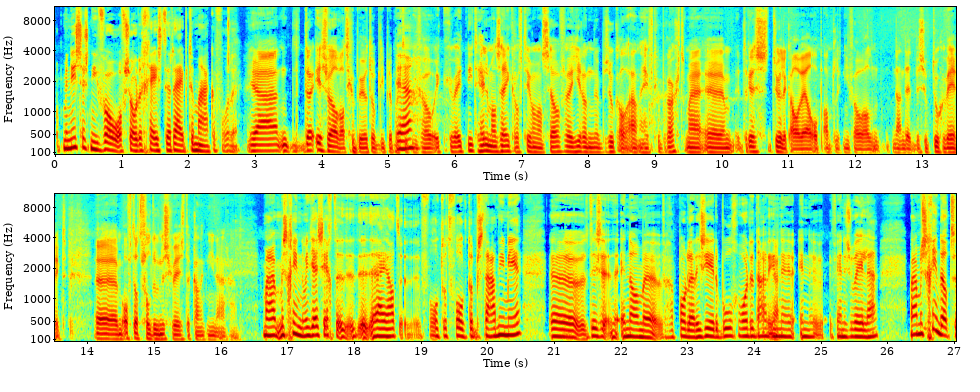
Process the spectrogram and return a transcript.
op ministersniveau of zo de geesten rijp te maken voor de... Ja, er is wel wat gebeurd op diplomatiek ja? niveau. Ik weet niet helemaal zeker of Timmermans zelf hier een bezoek al aan heeft gebracht. Maar ehm, er is natuurlijk al wel op ambtelijk niveau al naar dit bezoek toegewerkt. Ehm, of dat voldoende is geweest, dat kan ik niet nagaan. Maar misschien, want jij zegt, uh, hij had volk tot volk, dat bestaat niet meer. Uh, het is een enorme gepolariseerde boel geworden daar in, ja. in Venezuela. Maar misschien dat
